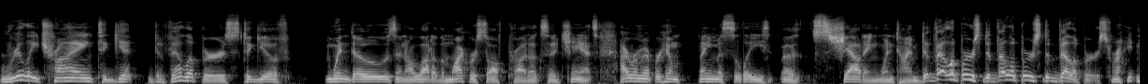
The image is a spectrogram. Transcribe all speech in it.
really trying to get developers to give Windows and a lot of the Microsoft products a chance. I remember him famously uh, shouting one time, "Developers, developers, developers!" Right?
